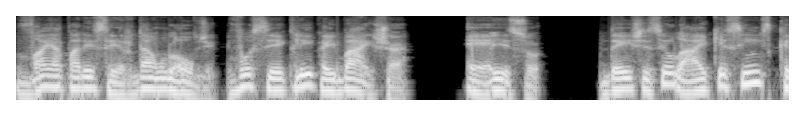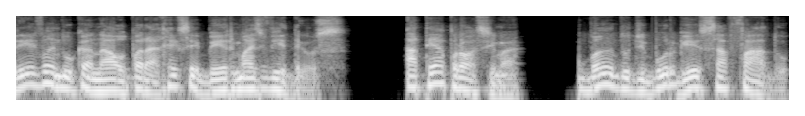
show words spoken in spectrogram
Vai aparecer download, você clica e baixa. É isso. Deixe seu like e se inscreva no canal para receber mais vídeos. Até a próxima. Bando de burguês safado.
